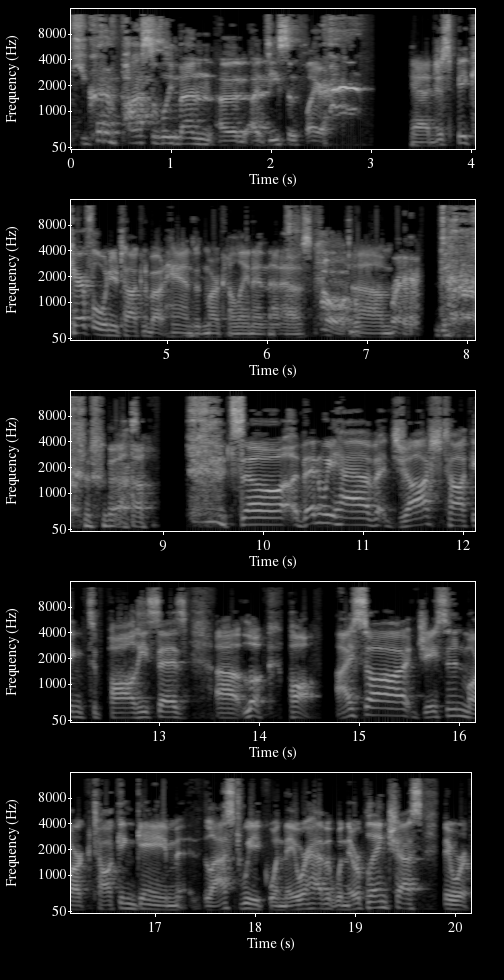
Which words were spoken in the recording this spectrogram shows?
he could have possibly been a, a decent player. Yeah, just be careful when you're talking about hands with Mark and Elena in that house. Oh, um, right. so then we have Josh talking to Paul. He says, uh, "Look, Paul, I saw Jason and Mark talking game last week when they were having when they were playing chess. They were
